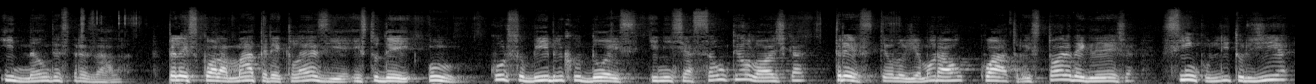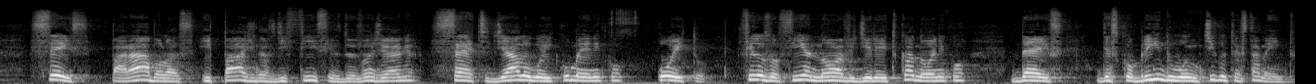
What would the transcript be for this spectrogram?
e não desprezá-la. Pela escola Mater Ecclesiae, estudei 1. Um, curso bíblico 2. Iniciação teológica 3. Teologia moral 4. História da Igreja 5. Liturgia 6. Parábolas e páginas difíceis do Evangelho 7. Diálogo ecumênico 8 Filosofia 9, Direito Canônico, 10, Descobrindo o Antigo Testamento.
